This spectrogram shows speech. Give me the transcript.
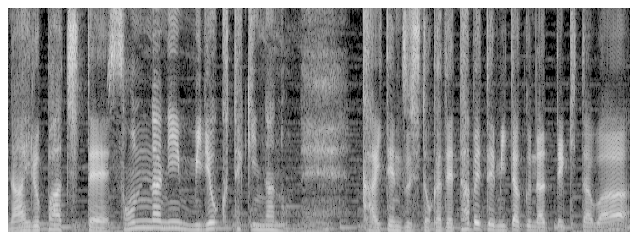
ナイルパーチってそんなに魅力的なのね回転寿司とかで食べてみたくなってきたわ。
